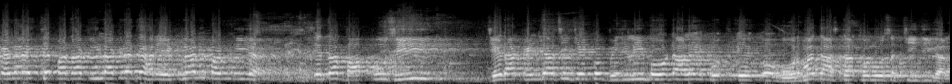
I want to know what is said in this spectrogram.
ਕਹਿੰਦਾ ਇੱਥੇ ਪਤਾ ਕੀ ਲੱਗ ਰਿਹਾ ਤੇ ਹਰੇਕ ਨਾਲ ਹੀ ਬਣਦੀ ਆ। ਇਹ ਤਾਂ ਬਾਪੂ ਸੀ, ਜਿਹੜਾ ਕਹਿੰਦਾ ਸੀ ਜੇ ਕੋਈ ਬਿਜਲੀ ਬੋਰਡ ਵਾਲੇ ਹੋਰ ਮੈਂ ਦੱਸਦਾ ਤੁਹਾਨੂੰ ਸੱਚੀ ਦੀ ਗੱਲ।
